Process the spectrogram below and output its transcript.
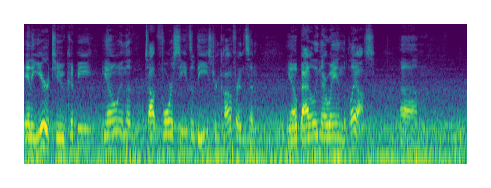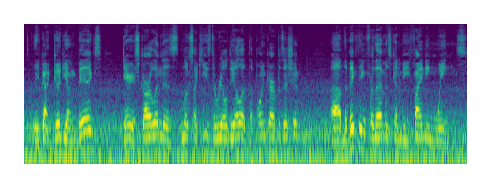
in a year or two could be you know in the top four seeds of the Eastern Conference and you know battling their way in the playoffs. Um, they've got good young bigs. Darius Garland is looks like he's the real deal at the point guard position. Um, the big thing for them is going to be finding wings.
